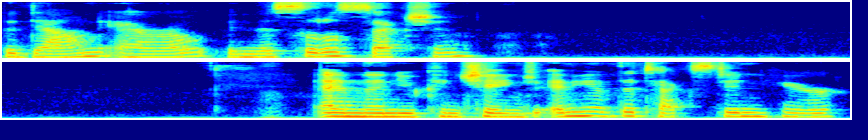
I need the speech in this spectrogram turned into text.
the down arrow in this little section. And then you can change any of the text in here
